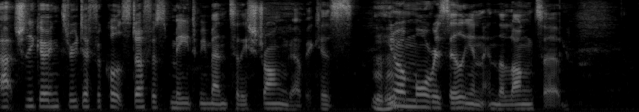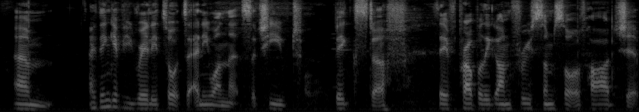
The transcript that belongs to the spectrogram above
actually going through difficult stuff has made me mentally stronger because mm-hmm. you know I'm more resilient in the long term. Um, I think if you really talk to anyone that's achieved big stuff, they've probably gone through some sort of hardship.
